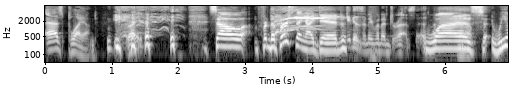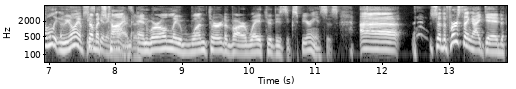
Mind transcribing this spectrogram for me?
as planned, right? so for the first thing I did he doesn't even address it. was we only we only have so He's much time wiser. and we're only one third of our way through these experiences uh so the first thing i did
